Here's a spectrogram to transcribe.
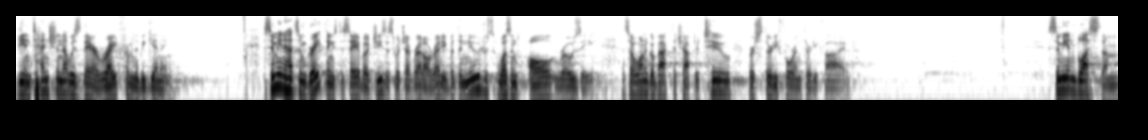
the intention that was there right from the beginning. Simeon had some great things to say about Jesus, which I've read already, but the news wasn't all rosy. And so I want to go back to chapter 2, verse 34 and 35. Simeon blessed them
